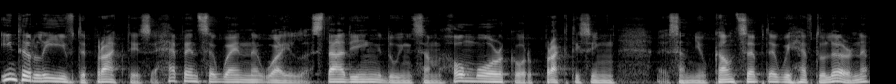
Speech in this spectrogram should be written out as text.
Interleaved practice happens when while studying, doing some homework or practicing uh, some new concept that we have to learn,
